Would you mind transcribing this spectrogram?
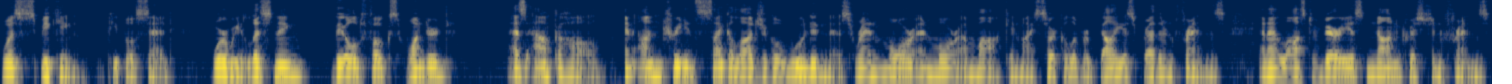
was speaking, people said. Were we listening? The old folks wondered. As alcohol and untreated psychological woundedness ran more and more amok in my circle of rebellious brethren friends, and I lost various non Christian friends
